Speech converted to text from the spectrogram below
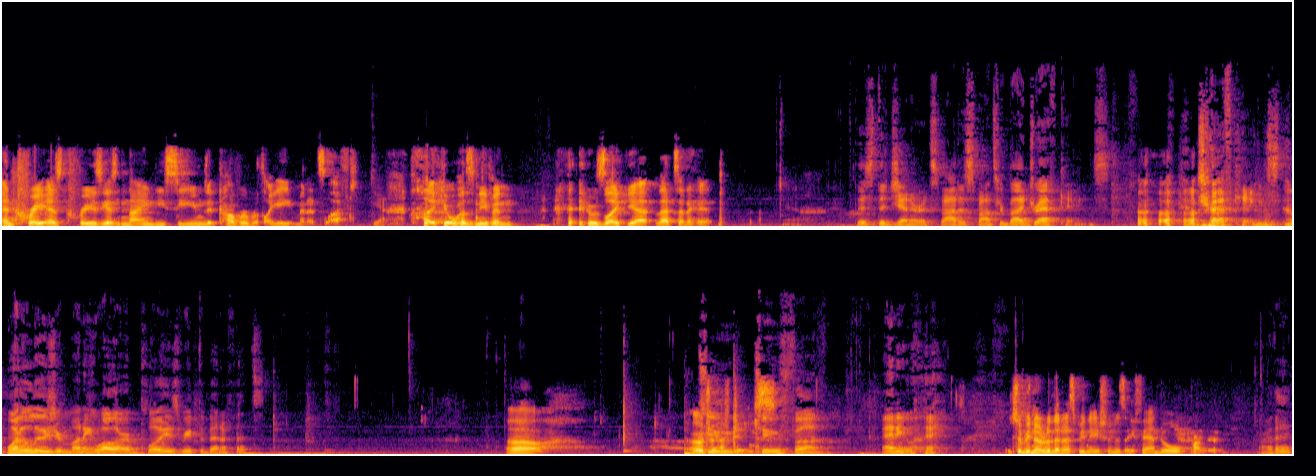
and cra- as crazy as 90 seemed it covered with like 8 minutes left yeah like it wasn't even it was like yeah that's at a hit. This degenerate spot is sponsored by DraftKings. DraftKings want to lose your money while our employees reap the benefits? Oh. Oh too, DraftKings. too fun. Anyway. It should be noted that SB Nation is a FanDuel partner. Are they?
